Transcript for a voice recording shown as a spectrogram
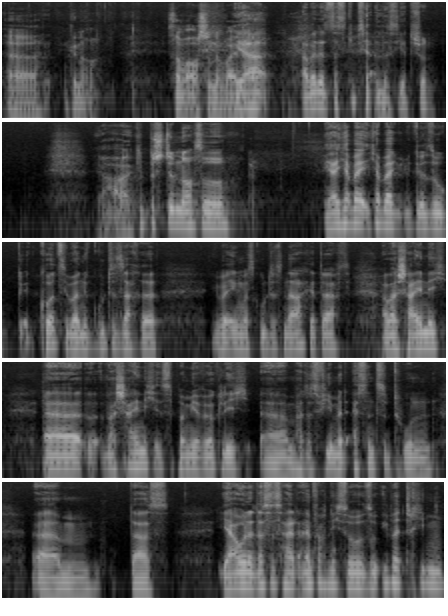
Äh, genau. Ist aber auch schon eine Weile. Ja, her. aber das, das gibt es ja alles jetzt schon. Ja, gibt bestimmt noch so. Ja, ich habe ja, ich hab ja so kurz über eine gute Sache, über irgendwas Gutes nachgedacht. Aber wahrscheinlich, äh, wahrscheinlich ist es bei mir wirklich, ähm, hat das viel mit Essen zu tun. Ähm, dass, ja, oder dass es halt einfach nicht so, so übertrieben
